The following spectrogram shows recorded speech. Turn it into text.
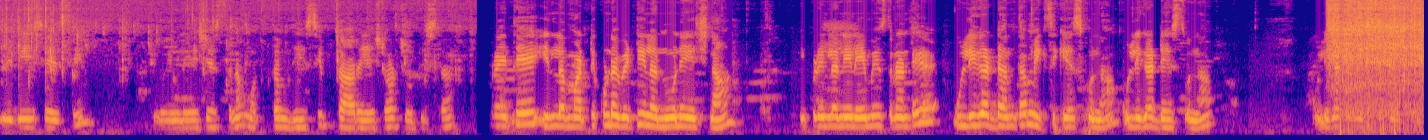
ఇవి తీసేసి వేసేస్తున్నాం మొత్తం తీసి చారు వేసినప్పుడు చూపిస్తా. ఇప్పుడైతే ఇలా మట్టి కుండ పెట్టి ఇలా నూనె వేసిన. ఇప్పుడు ఇలా నేను ఏమేస్తున్నా అంటే ఉల్లిగడ్డ అంతా మిక్సీకి వేసుకున్నా. ఉల్లిగడ్డ వేస్తున్నా. ఉల్లిగడ్డ వేసుకున్నా వేస్తున్నా.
